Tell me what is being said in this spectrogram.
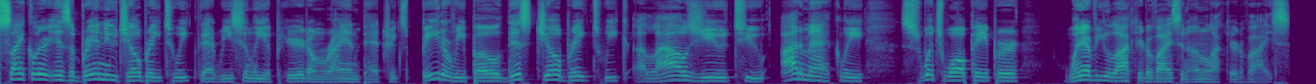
Cycler is a brand new jailbreak tweak that recently appeared on Ryan Petrich's beta repo. This jailbreak tweak allows you to automatically switch wallpaper whenever you lock your device and unlock your device.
